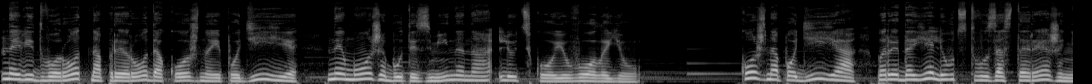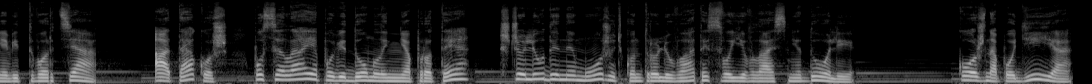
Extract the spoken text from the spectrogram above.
невідворотна природа кожної події не може бути змінена людською волею. Кожна подія передає людству застереження від Творця, а також посилає повідомлення про те, що люди не можуть контролювати свої власні долі. Кожна подія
